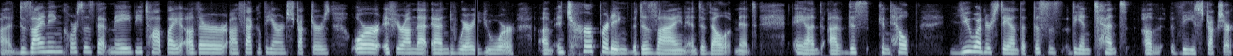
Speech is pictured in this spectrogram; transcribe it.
uh, designing courses that may be taught by other uh, faculty or instructors, or if you're on that end where you're um, interpreting the design and development. And uh, this can help you understand that this is the intent of the structure.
